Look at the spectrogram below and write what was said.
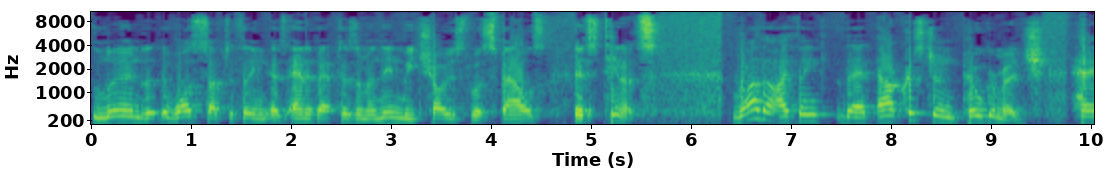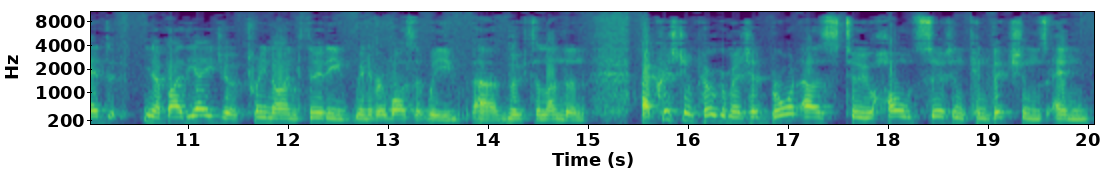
learned that there was such a thing as Anabaptism and then we chose to espouse its tenets. Rather, I think that our Christian pilgrimage had, you know, by the age of 29, 30, whenever it was that we uh, moved to London, our Christian pilgrimage had brought us to hold certain convictions and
